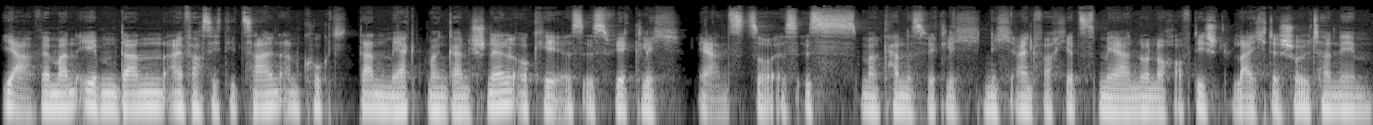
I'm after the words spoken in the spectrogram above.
ja, wenn man eben dann einfach sich die Zahlen anguckt, dann merkt man ganz schnell, okay, es ist wirklich ernst. So, es ist, man kann es wirklich nicht einfach jetzt mehr nur noch auf die leichte Schulter nehmen.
